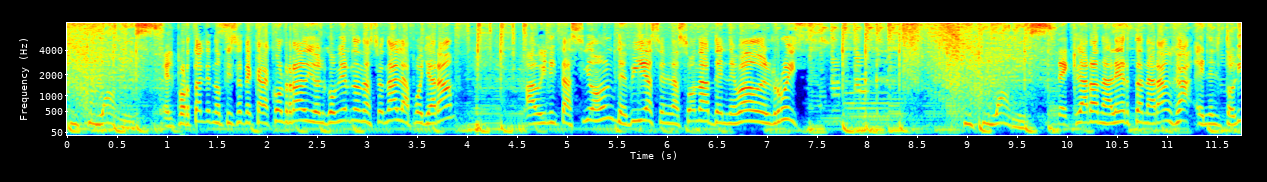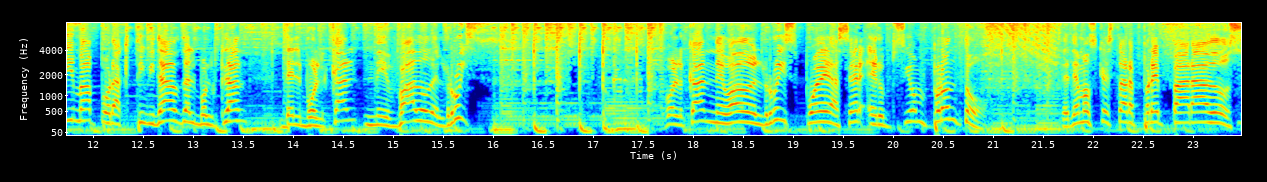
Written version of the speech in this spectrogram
Titulares. El portal de noticias de Caracol Radio. El gobierno nacional apoyará habilitación de vías en la zona del Nevado del Ruiz. Titulares. Declaran alerta naranja en el Tolima por actividad del volcán del volcán Nevado del Ruiz. Volcán Nevado del Ruiz puede hacer erupción pronto. Tenemos que estar preparados.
